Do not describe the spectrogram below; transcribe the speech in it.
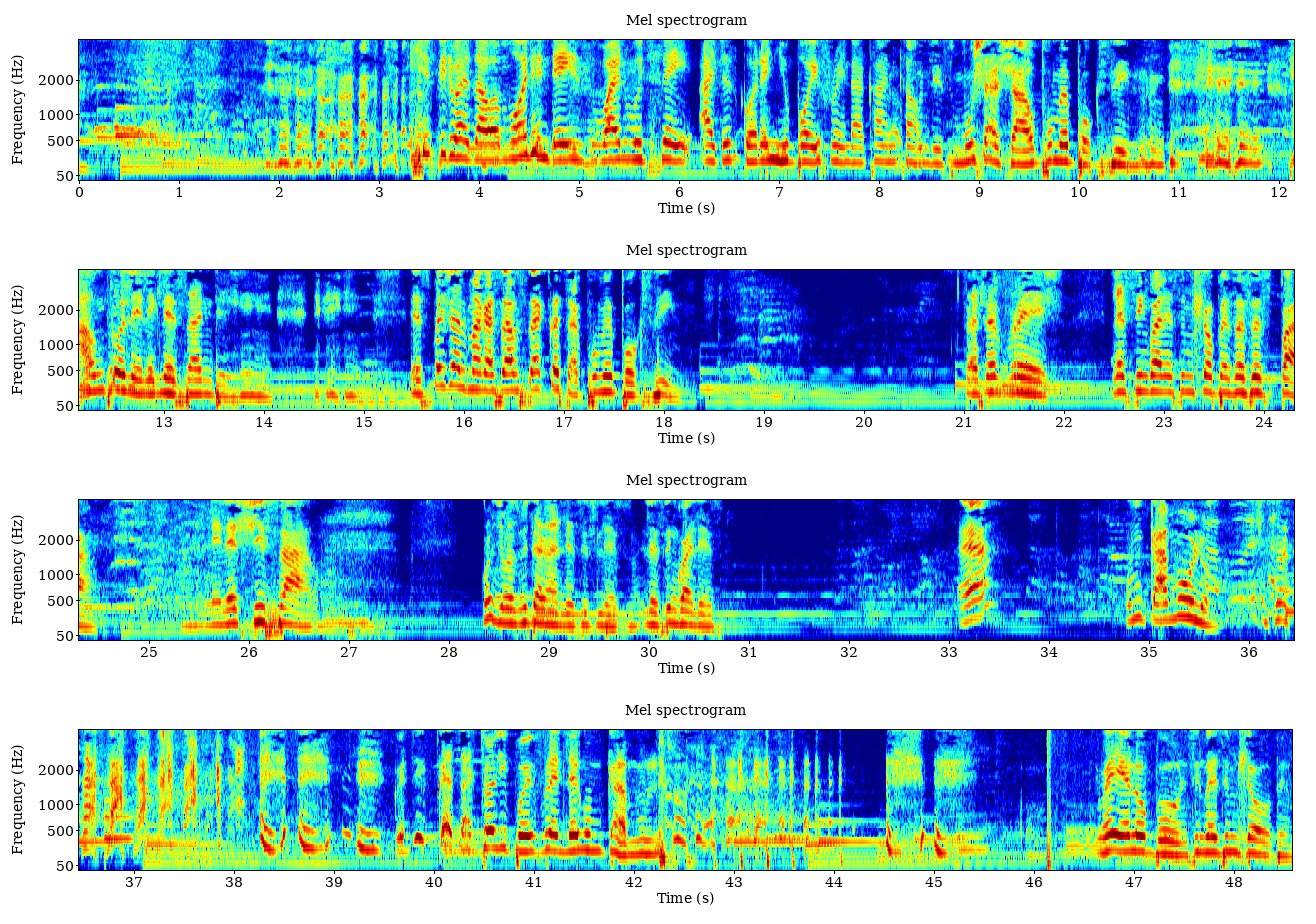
if it was our modern days one would say i just got a new boyfriend i can't come Mfundisi mushasha uphume eboxini. Awungixolele kule Sunday. Especially maka saceda kuphuma eboxini. Sase fresh. lesinkwa lesimhlophe sasespa leleshisako. Konje basibita ngani lesisu leso lesinkwa leso? Eh umgamulo. Kuthi ceda kuthola i-boyfriend lengumgamulo we-yellow bone sinkwe esimhlophe. so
